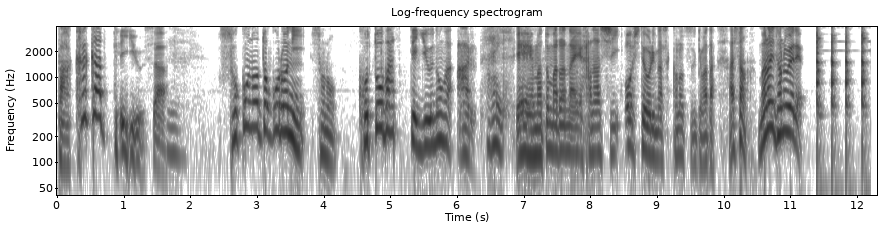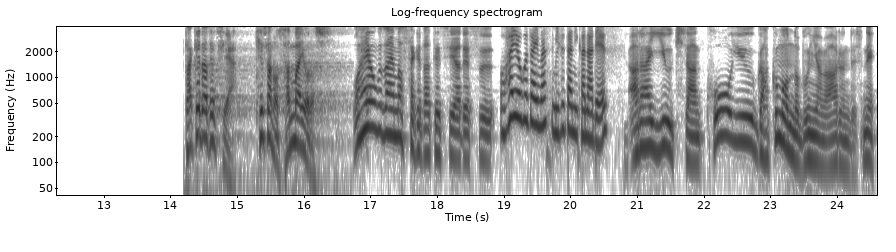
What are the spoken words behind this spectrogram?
バカかっていうさ、そこのところにその言葉っていうのがある、はい。えーまとまらない話をしておりますこの続きまた明日のまな板の上で武田鉄矢、今朝の三枚おろし。おはようございます。武田哲也です。おはようございます。水谷香奈です。新井祐樹さんこういう学問の分野があるんですね。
